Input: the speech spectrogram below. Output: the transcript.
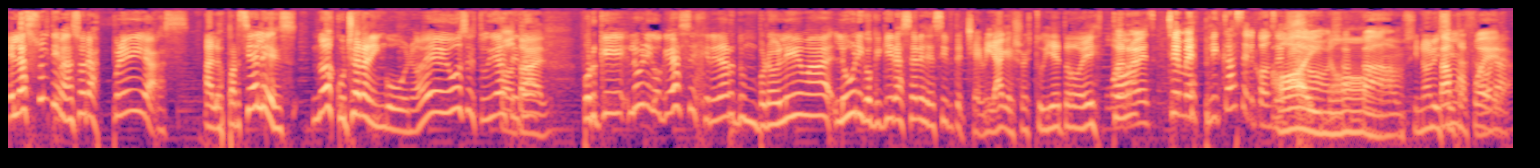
en las últimas horas previas a los parciales, no escuchar a ninguno. Eh, vos estudiaste Total. tal. Porque lo único que hace es generarte un problema, lo único que quiere hacer es decirte, che, mirá que yo estudié todo esto. O al revés. Che, ¿me explicás el concepto? Ay, ya no, está. no, si no lo hiciste hasta fuera. ahora.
